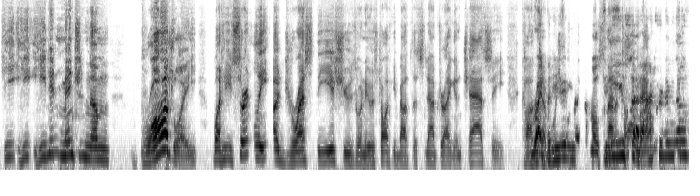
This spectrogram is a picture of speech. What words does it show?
he he he didn't mention them broadly, but he certainly addressed the issues when he was talking about the Snapdragon chassis concept. Right, but he didn't. The most did he use that acronym though?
